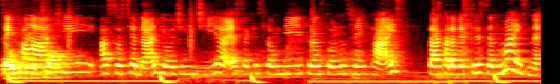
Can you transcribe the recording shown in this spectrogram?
É Sem falar que a sociedade hoje em dia, essa questão de transtornos mentais está cada vez crescendo mais, né?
